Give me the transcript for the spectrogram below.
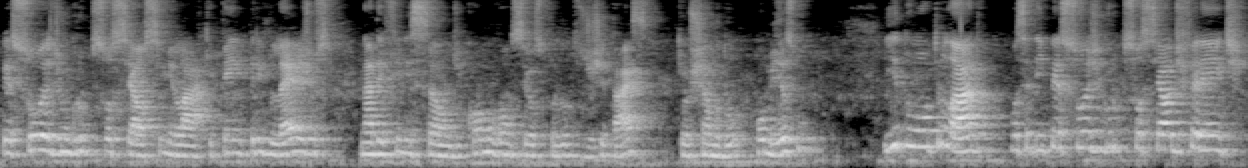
pessoas de um grupo social similar que têm privilégios na definição de como vão ser os produtos digitais, que eu chamo do o mesmo, e do outro lado, você tem pessoas de grupo social diferente,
